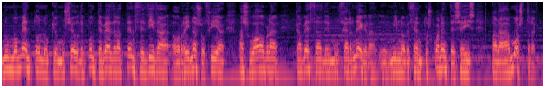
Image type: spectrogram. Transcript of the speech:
nun momento no que o Museo de Pontevedra ten cedida ao Reina Sofía a súa obra Cabeza de Mujer Negra de 1946 para a mostra.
